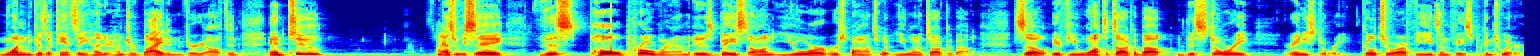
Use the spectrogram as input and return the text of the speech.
One, because I can't say Hunter Biden very often. And two, as we say, this whole program is based on your response, what you want to talk about. So if you want to talk about this story or any story, go to our feeds on Facebook and Twitter.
